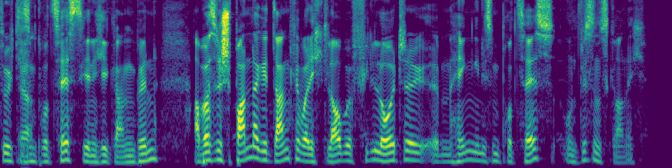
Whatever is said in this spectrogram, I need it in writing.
durch diesen ja. Prozess, den ich gegangen bin. Aber es ist ein spannender Gedanke, weil ich glaube, viele Leute ähm, hängen in diesem Prozess und wissen es gar nicht.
